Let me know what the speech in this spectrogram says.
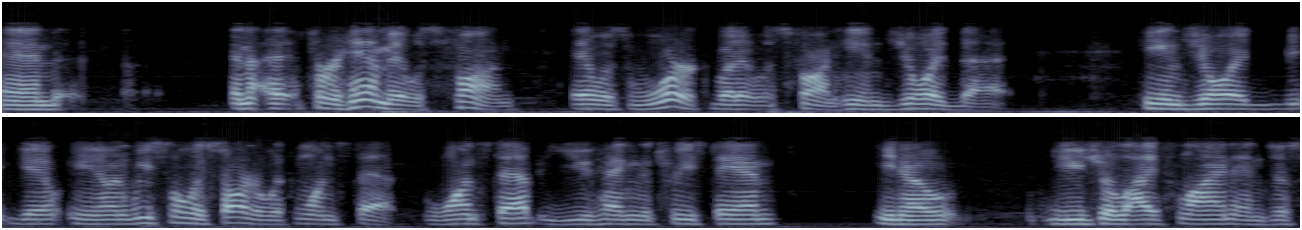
and and for him it was fun. It was work, but it was fun. He enjoyed that. he enjoyed, you know, and we only started with one step. One step, you hang the tree stand, you know, use your lifeline and just,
